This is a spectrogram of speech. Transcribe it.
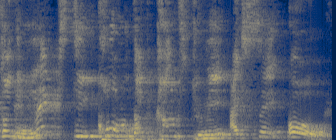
So the next call that comes to me, I say, Oh,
